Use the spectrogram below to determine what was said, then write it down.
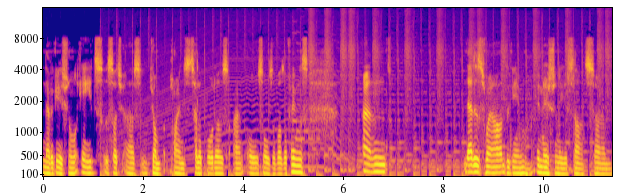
navigational aids such as jump points, teleporters, and all sorts of other things. And that is where the game initially starts um,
